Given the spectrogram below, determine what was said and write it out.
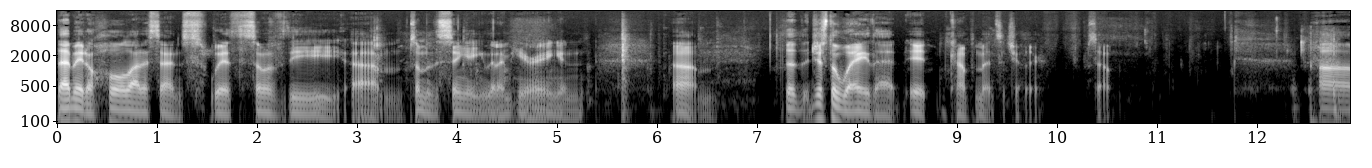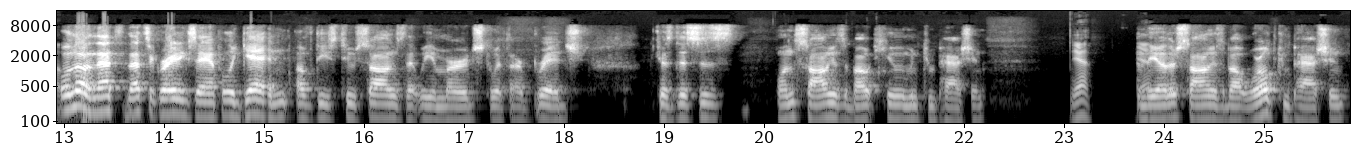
that made a whole lot of sense with some of the um some of the singing that I'm hearing and um the the- just the way that it complements each other. So um, Well, no, and that's that's a great example again of these two songs that we emerged with our bridge, because this is one song is about human compassion, yeah, and Yeah. the other song is about world compassion,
